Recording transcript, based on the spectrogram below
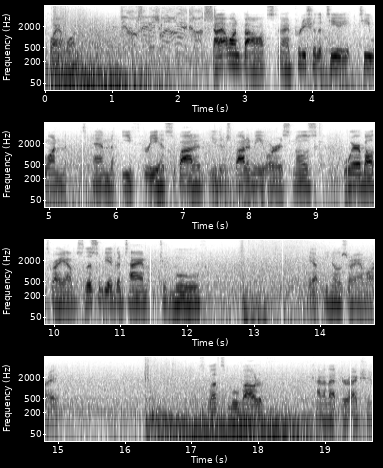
Plant one. Wir haben sie nicht mal angekratzt. Now that one bounced, and I'm pretty sure the T T110E3 has spotted either spotted me or is knows whereabouts where I am. So this would be a good time to move. Yep, he knows where I am. All right. So let's move out of kind of that direction.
